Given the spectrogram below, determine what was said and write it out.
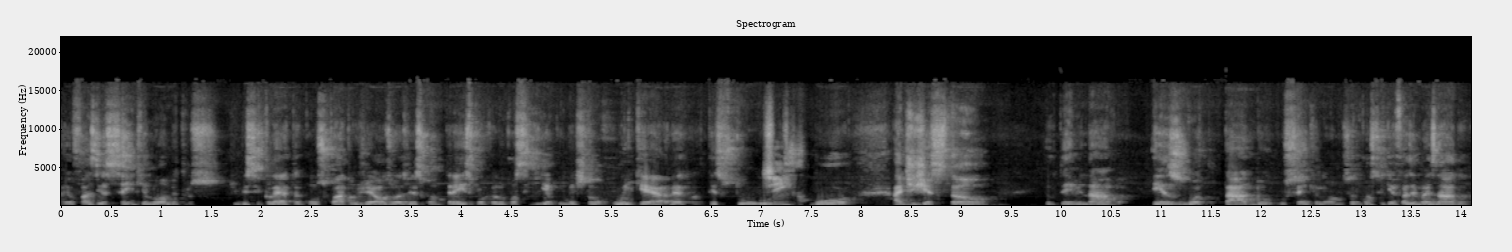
Aí eu fazia 100 quilômetros de bicicleta com os quatro gels, ou às vezes com três, porque eu não conseguia comer de tão ruim que era, né? A textura, Sim. sabor, a digestão. Eu terminava esgotado os 100 quilômetros. Eu não conseguia fazer mais nada.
